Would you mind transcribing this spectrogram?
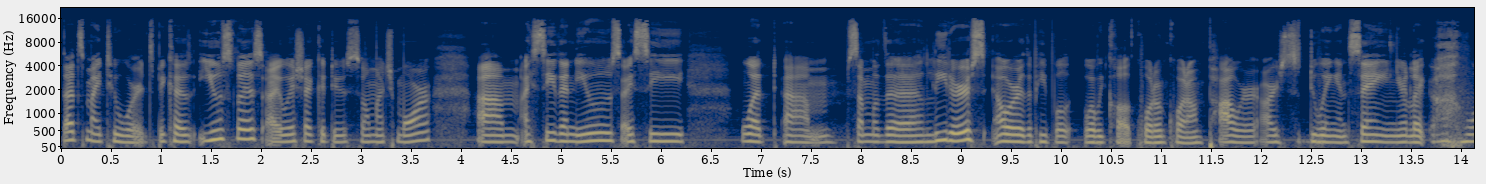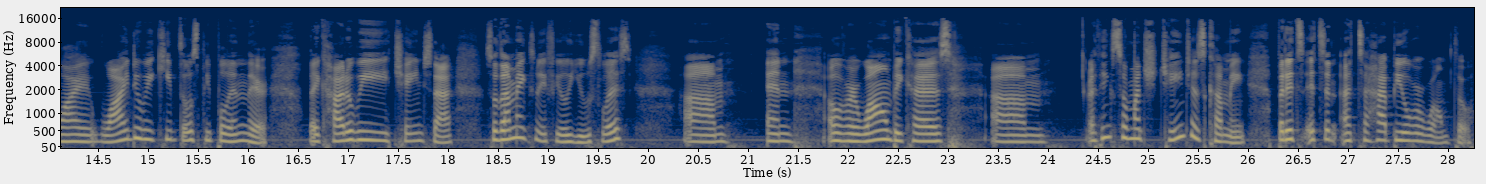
That's my two words. Because useless, I wish I could do so much more. Um, I see the news. I see what um, some of the leaders or the people, what we call quote unquote on power, are doing and saying. And you're like, "Ugh, why? Why do we keep those people in there? Like, how do we change that? So that makes me feel useless um, and overwhelmed because um, I think so much change is coming. But it's it's an it's a happy overwhelm though.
